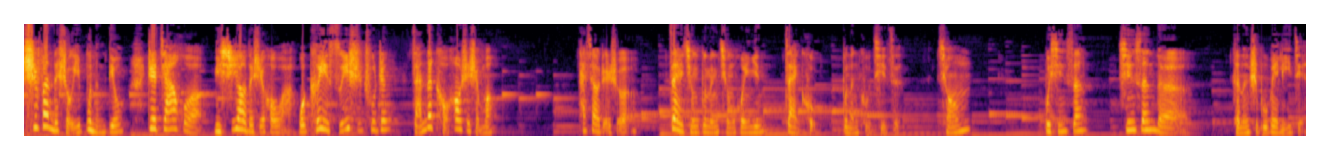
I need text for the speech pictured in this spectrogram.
吃饭的手艺不能丢。这家伙，你需要的时候啊，我可以随时出征。咱的口号是什么？”他笑着说：“再穷不能穷婚姻，再苦不能苦妻子。穷不心酸，心酸的可能是不被理解。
